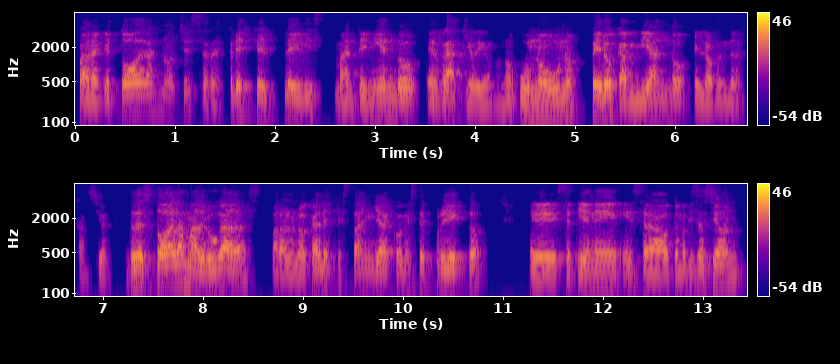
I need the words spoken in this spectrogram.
para que todas las noches se refresque el playlist manteniendo el ratio, digamos, ¿no? 1-1, pero cambiando el orden de las canciones. Entonces, todas las madrugadas, para los locales que están ya con este proyecto, eh, se tiene esa automatización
